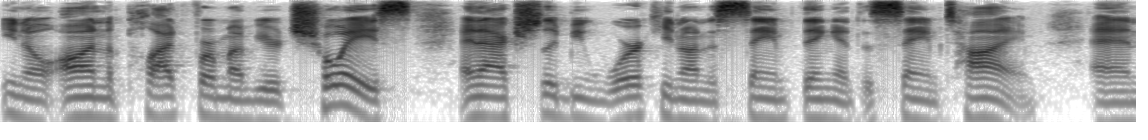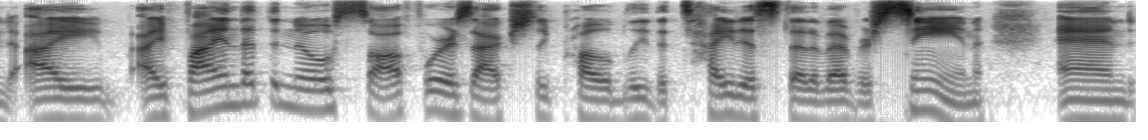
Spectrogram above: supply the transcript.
you know on the platform of your choice and actually be working on the same thing at the same time. And i i find that the Kno software is actually probably the tightest that i've ever seen. And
